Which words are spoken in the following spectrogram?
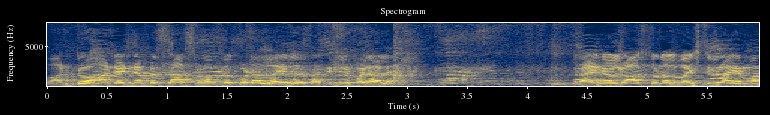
వన్ టు హండ్రెడ్ నెంబర్స్ రాసిన వాళ్ళంతా కూడా లైన్లో సగం నిలబడాలి రాయని వాళ్ళు రాస్తుండాలి వైష్ణవి రాయమ్మా.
